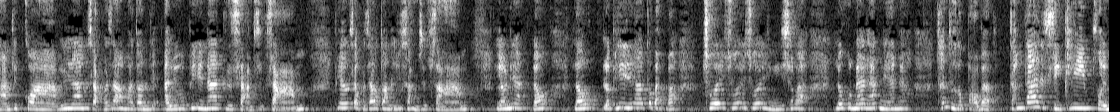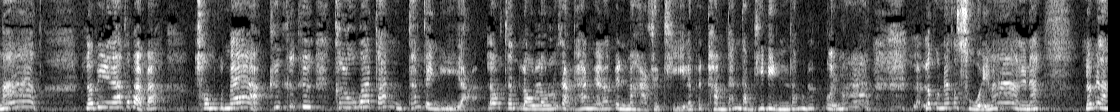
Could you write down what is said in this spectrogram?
สามสิบกว่าพี่นารู้จักพระเจ้ามาตอนอายุพี่นาคือสามสิบสามพี่นารู้จักพระเจ้าตอนอายุสามสิบสามแล้วเนี่ยแล้วแล้วแล้วพี่นาก็แบบว่าช่วยช่วยช่วยอย่างนี้ใช่ป่ะแล้วคุณแม่ท่านเนี้ยนะท่านถือกระเป๋าแบบทำได้สีครีมสวยมาก แล้วพี่นาก็แบบว่าชมคุณแม่คือคือคือคือรู้ว่าท่านท่านใจดีอะแล้วท่านเราเรารู้จักท่านไงแล้วเป็นมหาเศรษฐีแล้วไปทำท่านทำที่ดินทำรวยมาก แล้วคุณแม่ก็สวยมากเลยนะแล้วเวลา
